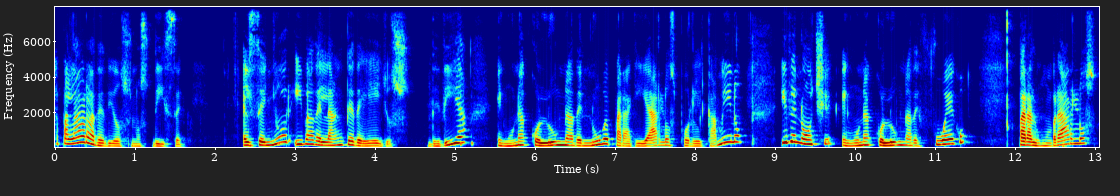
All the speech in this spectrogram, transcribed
la palabra de Dios nos dice, el Señor iba delante de ellos, de día en una columna de nube para guiarlos por el camino y de noche en una columna de fuego para alumbrarlos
